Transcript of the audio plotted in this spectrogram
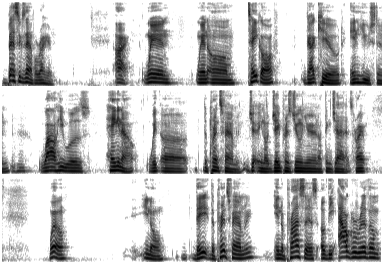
Best example right here. All right, when when um Takeoff got killed in Houston while he was hanging out with uh the Prince family, J, you know Jay Prince Jr. and I think Jazz, right? Well, you know, they the Prince family in the process of the algorithm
